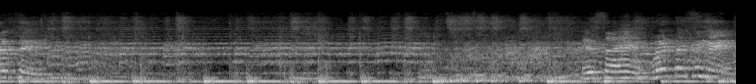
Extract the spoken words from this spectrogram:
Levantarse. Esa es, vuelta y sigue.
